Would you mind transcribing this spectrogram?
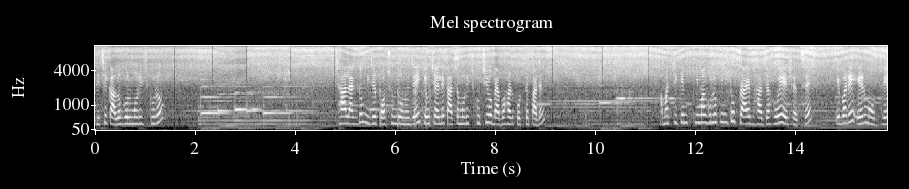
দিচ্ছি কালো গোলমরিচ গুঁড়ো। ঝাল একদম নিজের পছন্দ অনুযায়ী। কেউ চাইলে কাঁচামরিচ কুচিও ব্যবহার করতে পারেন। আমার চিকেন কিমাগুলো কিন্তু প্রায় ভাজা হয়ে এসেছে। এবারে এর মধ্যে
